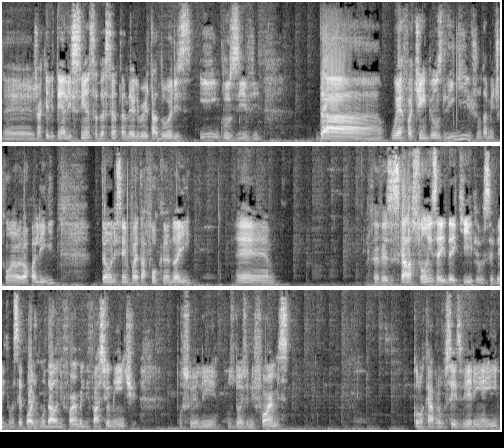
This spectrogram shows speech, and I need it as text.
é, já que ele tem a licença da Santander Libertadores e inclusive da UEFA Champions League, juntamente com a Europa League. Então ele sempre vai estar focando aí. É, você vai ver as escalações aí da equipe, você vê que você pode mudar o uniforme ali facilmente. Possui ali os dois uniformes. Vou colocar para vocês verem aí.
